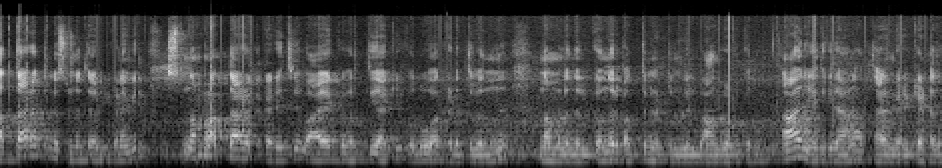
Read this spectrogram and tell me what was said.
അത്താഴത്തിന്റെ സുന്നത്ത് ലഭിക്കണമെങ്കിൽ നമ്മൾ അത്താഴമൊക്കെ കഴിച്ച് വായൊക്കെ വൃത്തിയാക്കി കൊതുവൊക്കെ എടുത്തു വന്ന് നമ്മൾ നിൽക്കുന്ന ഒരു പത്ത് മിനിറ്റിനുള്ളിൽ ബാങ്ക് കൊടുക്കുന്നു. ആ രീതിയിലാണ് അത്താഴം കഴിക്കേണ്ടത്.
